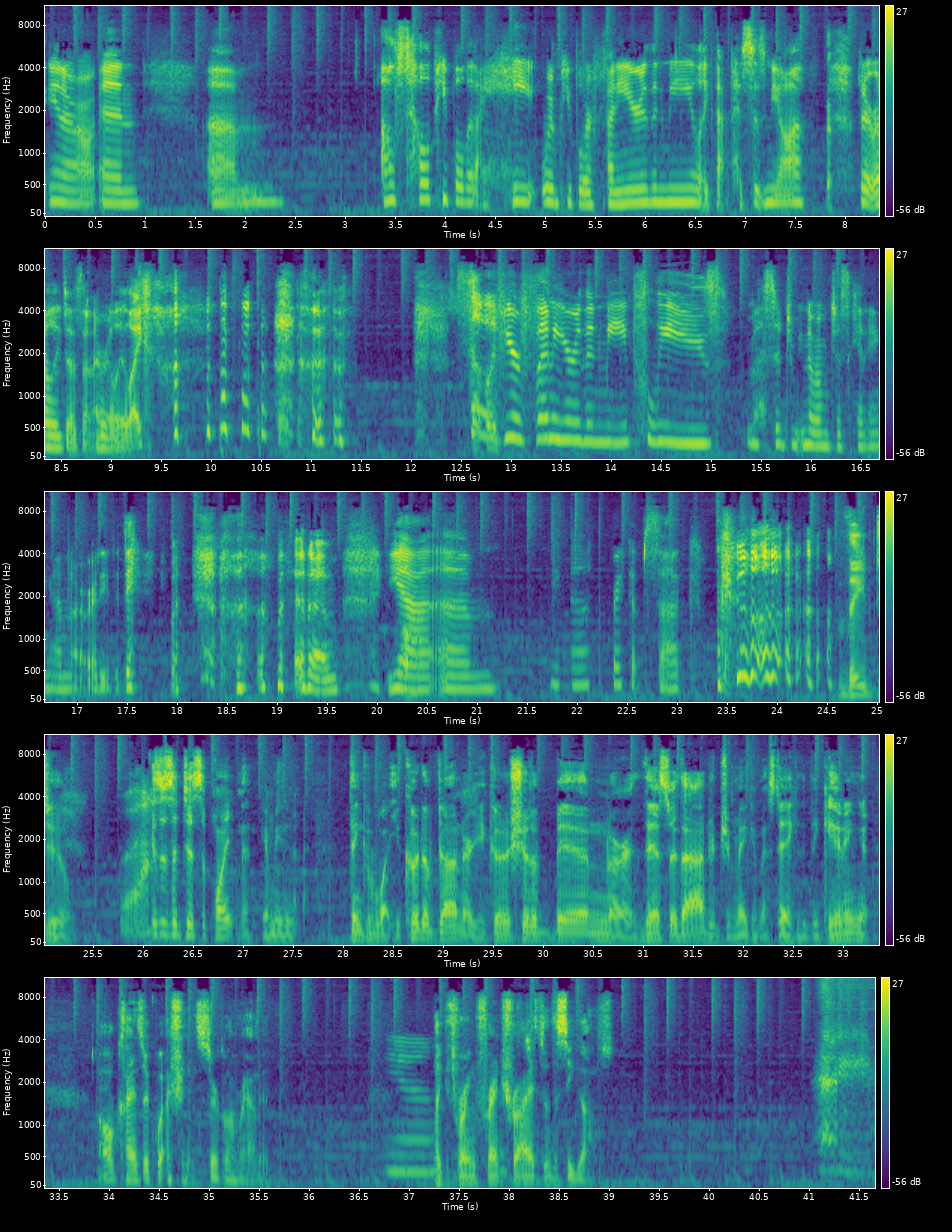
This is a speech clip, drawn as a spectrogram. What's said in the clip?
you know and um i'll tell people that i hate when people are funnier than me like that pisses me off but it really doesn't i really like so if you're funnier than me please message me no i'm just kidding i'm not ready to date anyone but um yeah um Yeah, breakups suck. They do. Because it's a disappointment. I mean, think of what you could have done, or you could have, should have been, or this or that, or did you make a mistake at the beginning? All kinds of questions circle around it, yeah. like throwing French fries to the seagulls. Hey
